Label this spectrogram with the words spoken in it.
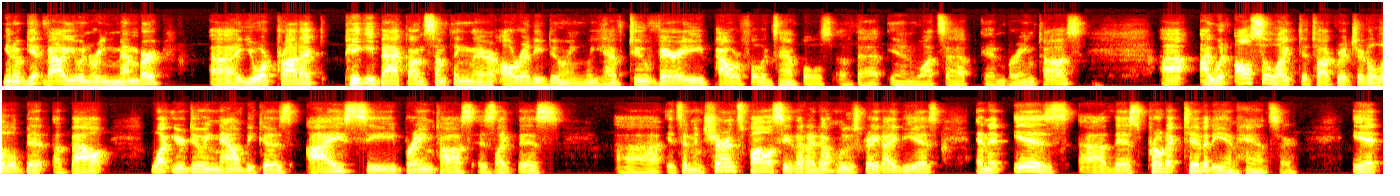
you know get value and remember uh, your product piggyback on something they're already doing. We have two very powerful examples of that in whatsapp and braintoss uh, i would also like to talk richard a little bit about what you're doing now because i see brain toss as like this uh, it's an insurance policy that i don't lose great ideas and it is uh, this productivity enhancer. It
